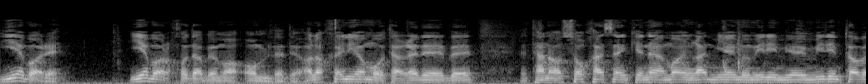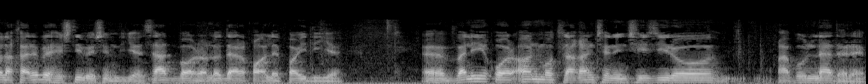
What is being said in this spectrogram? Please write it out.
یه باره. یه بار خدا به ما عمر داده. حالا خیلی ها معتقد به تناسخ هستن که نه ما اینقدر میایم و میریم میایم میریم تا بالاخره بهشتی بشیم دیگه. صد بار حالا در قالب های دیگه. ولی قرآن مطلقا چنین چیزی رو قبول نداره.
